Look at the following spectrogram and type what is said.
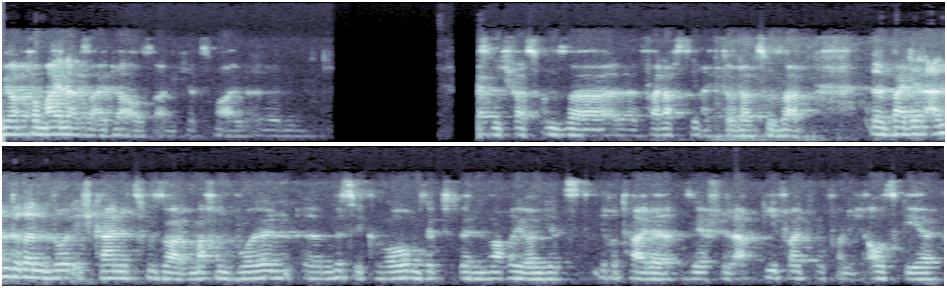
ja, von meiner Seite aus, sage ich jetzt mal. Ähm, ich weiß nicht, was unser äh, Verlagsdirektor dazu sagt. Äh, bei den anderen würde ich keine Zusagen machen wollen. Äh, Mystic Rome, selbst wenn Marion jetzt ihre Teile sehr schnell abliefert, wovon ich ausgehe,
